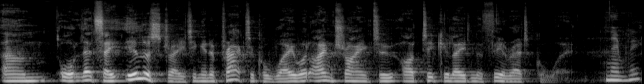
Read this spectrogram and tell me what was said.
um, or let's say illustrating in a practical way what I'm trying to articulate in a theoretical way. Namely?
